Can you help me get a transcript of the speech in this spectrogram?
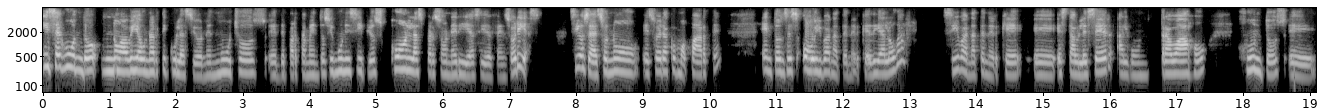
y segundo, no había una articulación en muchos eh, departamentos y municipios con las personerías y defensorías. Sí, o sea, eso no, eso era como aparte. Entonces, hoy van a tener que dialogar, sí, van a tener que eh, establecer algún trabajo juntos, eh,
